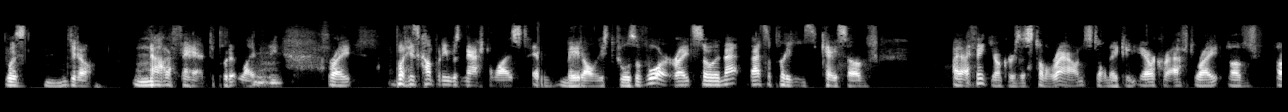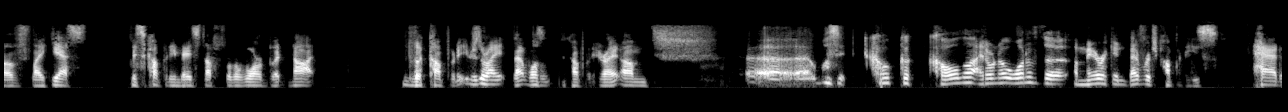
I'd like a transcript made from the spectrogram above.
was, you know, not a fan, to put it lightly, right? But his company was nationalized and made all these tools of war, right? So in that, that's a pretty easy case of, I, I think Junkers is still around, still making aircraft, right? Of of like, yes, this company made stuff for the war, but not the company, right? That wasn't the company, right? Um, uh, was it Coca Cola? I don't know. One of the American beverage companies had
